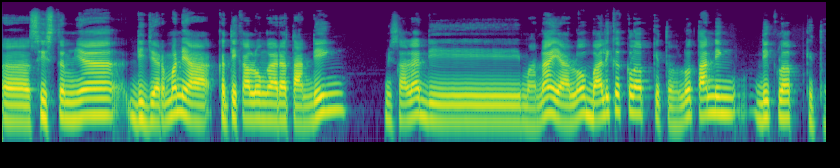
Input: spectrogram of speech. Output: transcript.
uh, sistemnya di Jerman ya ketika lo nggak ada tanding, misalnya di mana ya lo balik ke klub gitu. Lo tanding di klub gitu.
